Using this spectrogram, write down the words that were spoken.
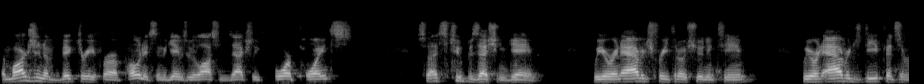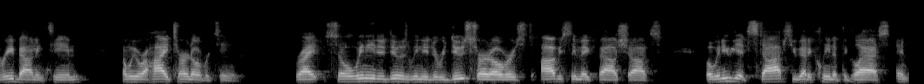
the margin of victory for our opponents in the games we lost was actually four points. So that's two possession game. We were an average free throw shooting team. We were an average defensive rebounding team, and we were a high turnover team right? So what we need to do is we need to reduce turnovers, obviously make foul shots. But when you get stops, you got to clean up the glass and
